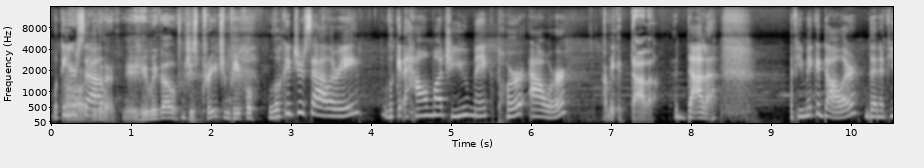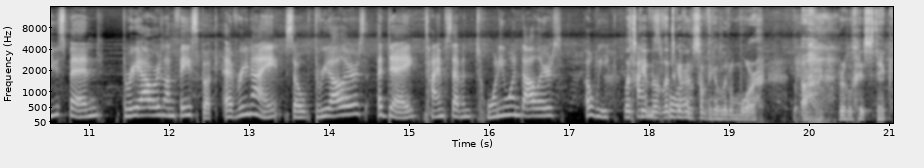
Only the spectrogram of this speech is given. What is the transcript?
Look at oh, your Oh, you're salary. here we go. She's preaching, people. Look at your salary. Look at how much you make per hour. I make a dollar. A dollar. If you make a dollar, then if you spend three hours on Facebook every night, so three dollars a day times seven, $21 a week. Let's give them, let's give them something a little more uh, realistic,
